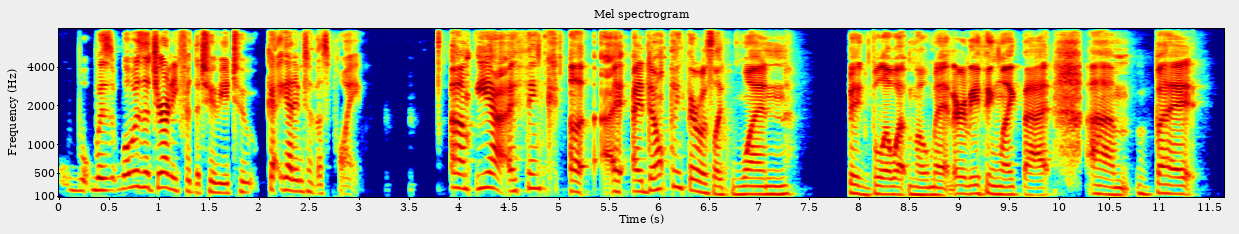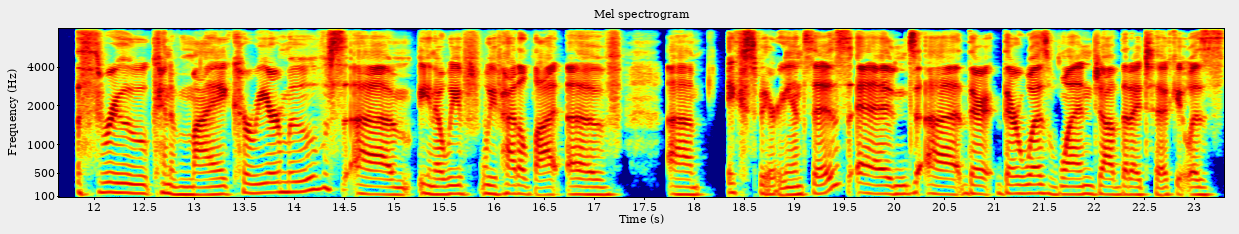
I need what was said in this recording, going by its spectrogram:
was what was the journey for the two of you to get, getting to this point? Um, yeah, I think uh, I I don't think there was like one big blow up moment or anything like that. Um, but through kind of my career moves, um, you know, we've we've had a lot of um, experiences, and uh, there there was one job that I took. It was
